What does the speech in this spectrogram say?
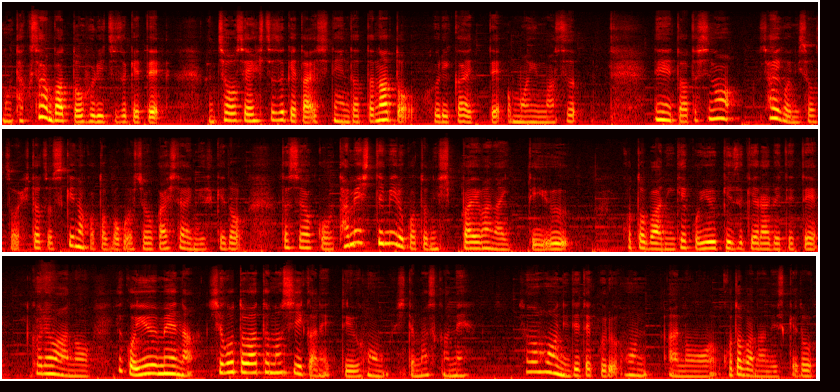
もうたくさんバットを振り続けて挑戦し続けた1年だったなと振り返って思います。で、えっと、私の最後にそうそう一つ好きな言葉をご紹介したいんですけど私はこう試してみることに失敗はないっていう言葉に結構勇気づけられててこれはあの結構有名な「仕事は楽しいかね」っていう本してますかね？その本に出てくる本あの言葉なんですけど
